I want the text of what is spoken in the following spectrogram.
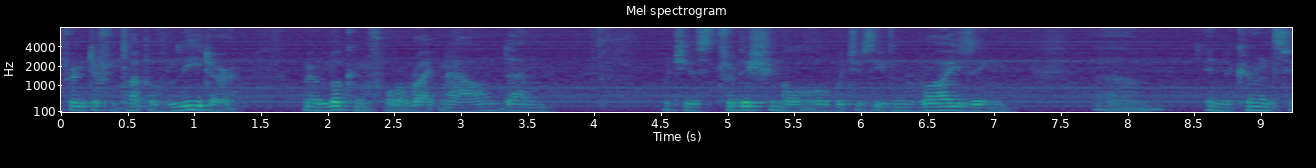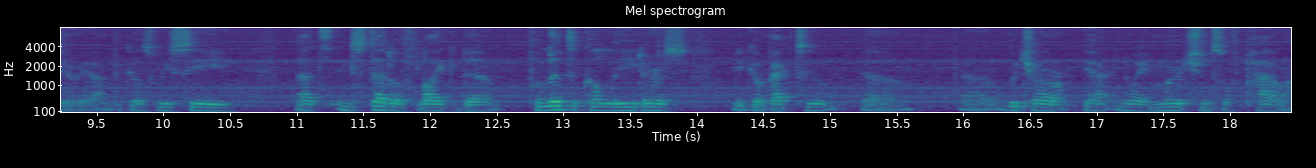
very different type of leader we're looking for right now than which is traditional or which is even rising um, in the current Syria because we see that instead of like the political leaders we go back to uh, uh, which are yeah in a way merchants of power.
